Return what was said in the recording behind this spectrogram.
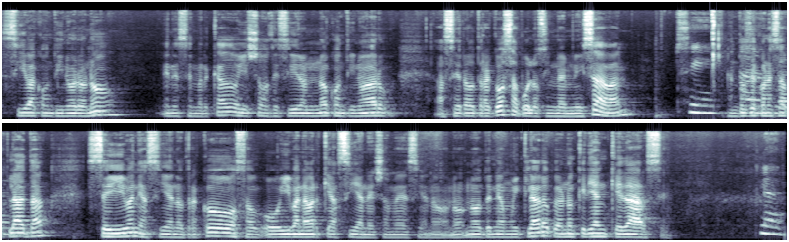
si iba a continuar o no en ese mercado y ellos decidieron no continuar a hacer otra cosa, pues los indemnizaban. Sí. Entonces ah, con esa plata se iban y hacían otra cosa o, o iban a ver qué hacían ellos, me decían. No, no, no lo tenían muy claro, pero no querían quedarse. Claro,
